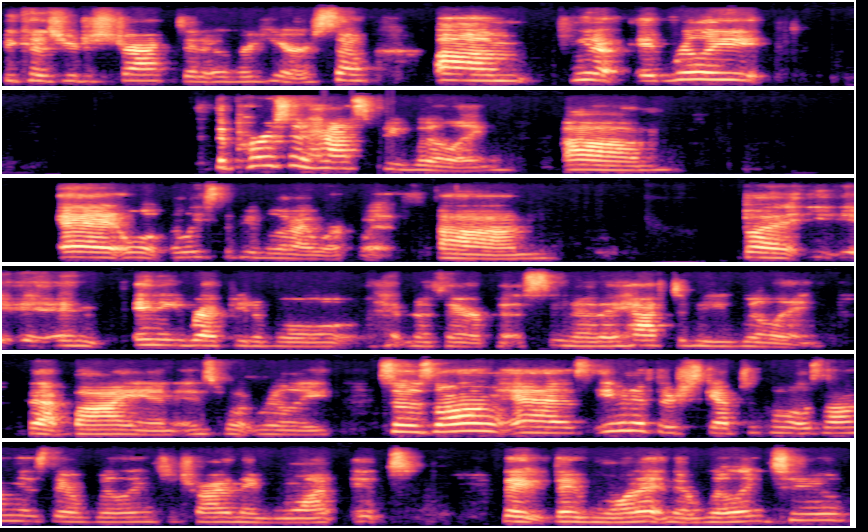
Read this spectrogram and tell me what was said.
Because you're distracted over here. So, um, you know, it really, the person has to be willing. Um, and well, at least the people that I work with. Um, but in any reputable hypnotherapist, you know, they have to be willing. That buy-in is what really. So as long as, even if they're skeptical, as long as they're willing to try and they want it, they they want it and they're willing to.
